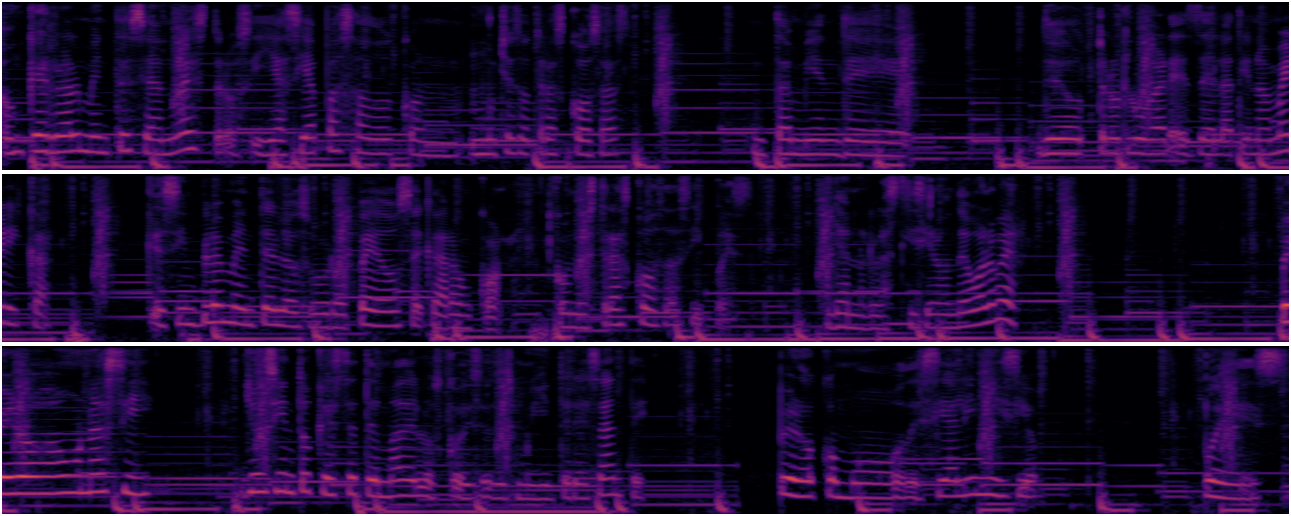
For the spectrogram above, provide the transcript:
aunque realmente sean nuestros. Y así ha pasado con muchas otras cosas también de, de otros lugares de Latinoamérica que simplemente los europeos se quedaron con, con nuestras cosas y pues ya no las quisieron devolver. Pero aún así yo siento que este tema de los códices es muy interesante, pero como decía al inicio, pues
